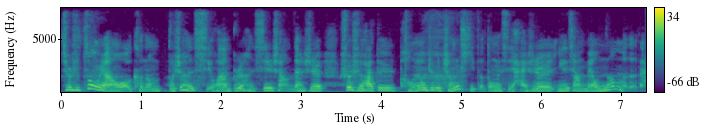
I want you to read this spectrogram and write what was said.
就是纵然我可能不是很喜欢，不是很欣赏，但是说实话，对于朋友这个整体的东西，还是影响没有那么的大。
